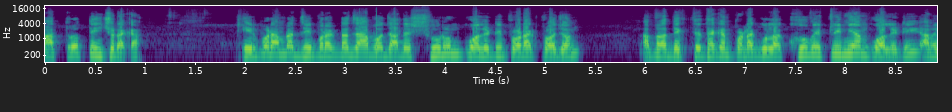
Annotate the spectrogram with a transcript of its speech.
মাত্র তিনশো টাকা। এরপর আমরা যে প্রোডাক্টটা যাব, যাদের শোরুম কোয়ালিটি প্রোডাক্ট প্রয়োজন, আপনারা দেখতে থাকেন প্রোডাক্টগুলো খুবই প্রিমিয়াম কোয়ালিটি আমি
